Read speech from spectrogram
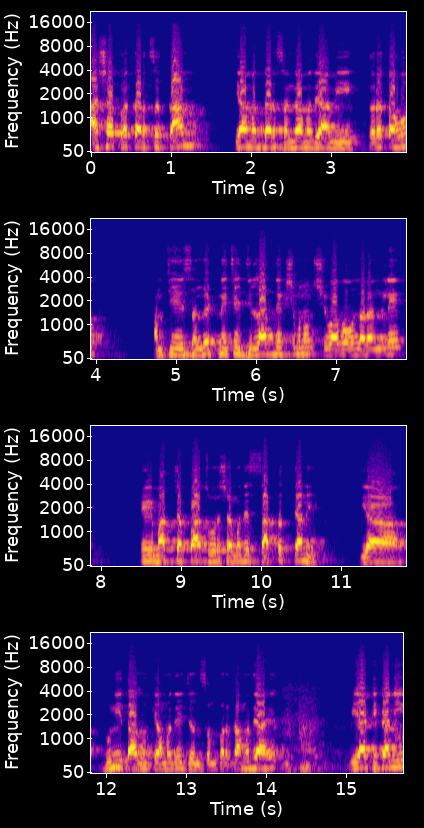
अशा प्रकारचं काम या मतदारसंघामध्ये आम्ही करत आहोत. आमचे संघटनेचे जिल्हाध्यक्ष म्हणून शिवाभाऊ नरंगले हे मागच्या पाच वर्षामध्ये सातत्याने या दोन्ही तालुक्यामध्ये जनसंपर्कामध्ये आहेत. मी या ठिकाणी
